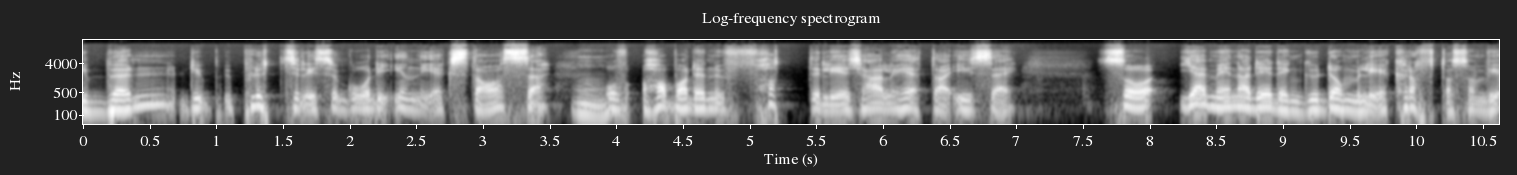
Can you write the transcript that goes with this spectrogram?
i bønn. De, plutselig så går de inn i ekstase og har bare den ufattelige kjærligheten i seg. Så jeg mener det er den guddommelige krafta som vi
